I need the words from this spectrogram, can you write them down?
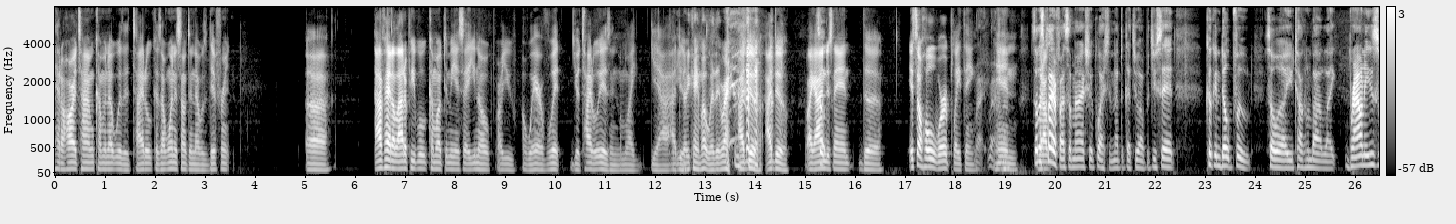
had a hard time coming up with a title because I wanted something that was different. Uh, I've had a lot of people come up to me and say, you know, are you aware of what your title is? And I'm like, yeah, I, I you do. know, he came up with it, right? I do. I do. Like I understand the. It's a whole wordplay thing, Right. Right. and so let's I- clarify something. I'll ask you a question, not to cut you off, but you said cooking dope food. So uh, you talking about like brownies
